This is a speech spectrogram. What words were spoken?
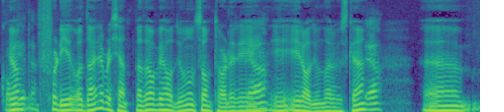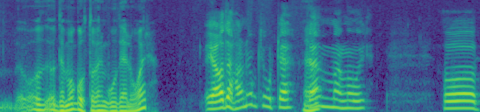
kom ja, hit. Ja, fordi det var der jeg ble kjent med det. og Vi hadde jo noen samtaler i, Ja. i, i radioen der, husker jeg. Ja. Uh, og, og det må ha gått over en god del år. ja, det har nok gjort det. Det er mange år. Og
